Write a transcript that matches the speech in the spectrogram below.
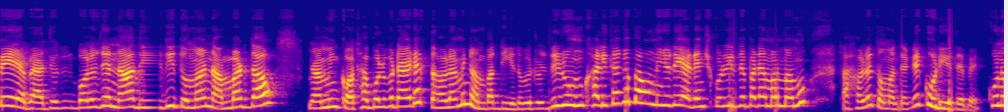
পেয়ে যাবে। আর যদি বলো যে না দিদি তোমার নাম্বার দাও, আমি কথা বলব ডাইরেক্ট তাহলে আমি নাম্বার দিয়ে দেবো। যদি রুম খালি থাকে বা উনি যদি অ্যারেঞ্জ করে দিতে পারে আমার মামু, তাহলে তোমাদেরকে করিয়ে দেবে। কোনো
